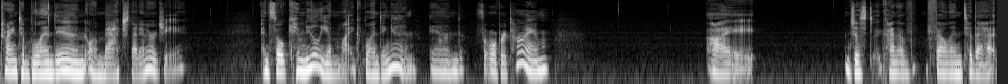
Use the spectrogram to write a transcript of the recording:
trying to blend in or match that energy. And so chameleon like blending in. And so over time, I just kind of fell into that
